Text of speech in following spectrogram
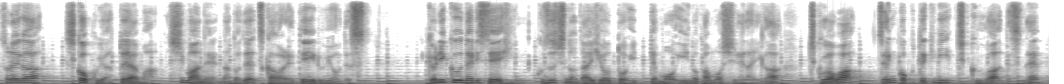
それが四国や富山、島根などで使われているようです。魚肉練り製品、崩しの代表と言ってもいいのかもしれないが、ちくわは全国的にちくわですね。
